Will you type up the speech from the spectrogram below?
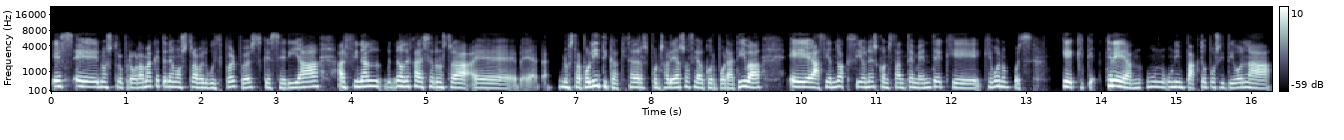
es nuestro programa que tenemos Travel with Purpose, que sería, al final, no deja de ser nuestra, nuestra política, quizá de responsabilidad social corporativa, eh, haciendo acciones constantemente que, bueno, pues que, crean un, impacto positivo en la,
